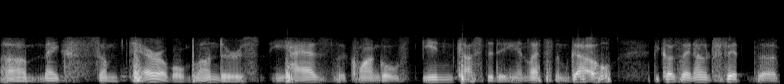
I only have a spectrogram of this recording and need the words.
um, makes some terrible blunders. He has the Quangels in custody and lets them go because they don't fit the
